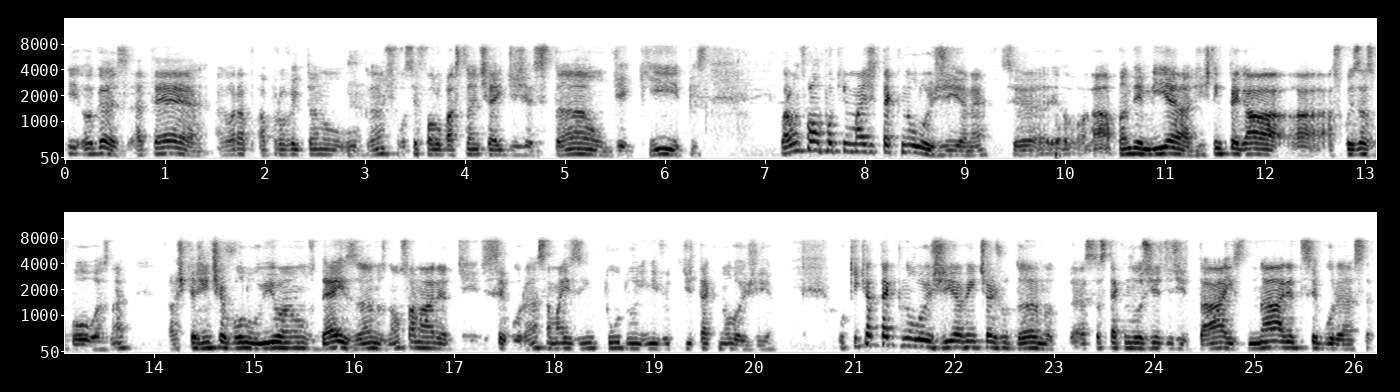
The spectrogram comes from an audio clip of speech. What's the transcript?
E, ô Gus, até agora aproveitando o gancho, você falou bastante aí de gestão, de equipes. Agora vamos falar um pouquinho mais de tecnologia, né? A pandemia, a gente tem que pegar as coisas boas, né? Acho que a gente evoluiu há uns 10 anos, não só na área de, de segurança, mas em tudo, em nível de tecnologia. O que, que a tecnologia vem te ajudando, essas tecnologias digitais, na área de segurança?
